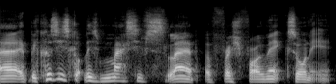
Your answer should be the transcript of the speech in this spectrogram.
Uh, because it's got this massive slab of Fresh Foam X on it,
